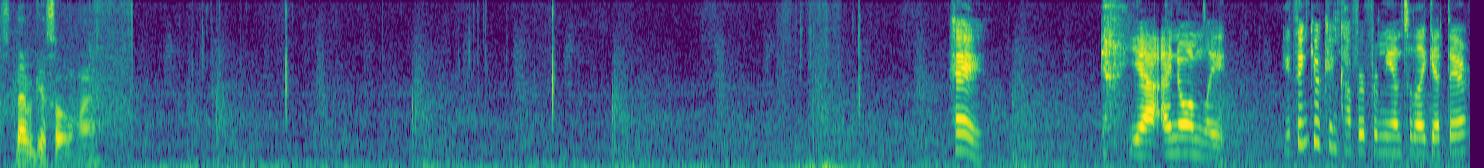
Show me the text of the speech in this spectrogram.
This never gets old, man. Hey. Yeah, I know I'm late. You think you can cover for me until I get there?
